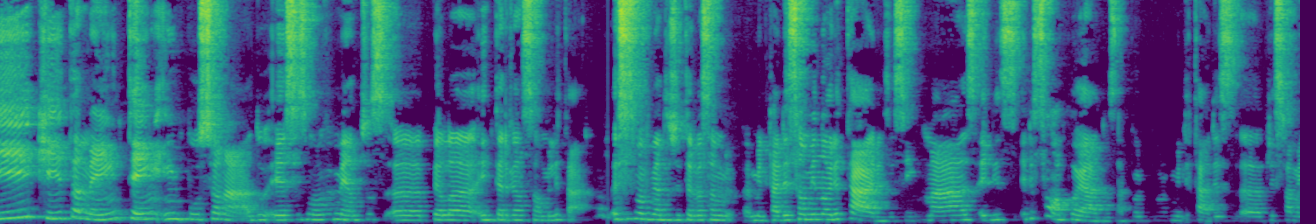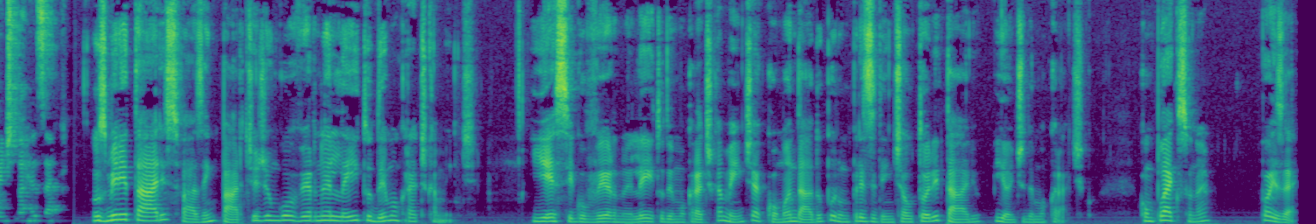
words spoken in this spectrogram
e que também tem impulsionado esses movimentos uh, pela intervenção militar. Esses movimentos de intervenção militar são minoritários, assim, mas eles, eles são apoiados né, por, por, militares, uh, principalmente da reserva. Os militares fazem parte de um governo eleito democraticamente. E esse governo eleito democraticamente é comandado por um presidente autoritário e antidemocrático. Complexo, né? Pois é.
